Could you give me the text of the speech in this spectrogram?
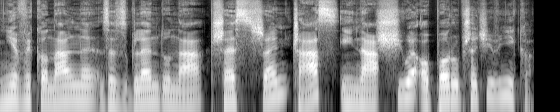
niewykonalne ze względu na przestrzeń, czas i na siłę oporu przeciwnika.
